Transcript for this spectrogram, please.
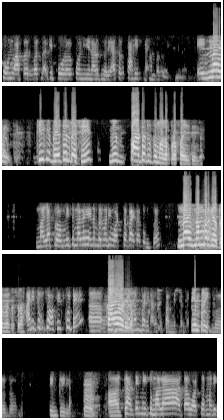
फोन वापरत बसणार की पोरं कोण येणार घरी असं काहीच नाही. Aged नाही पाहिजे. ठीक आहे भेटेल तशी. मी पाठवते तुम्हाला प्रोफाईल तिचं. मला प्रो मी तुम्हाला हे नंबरमध्ये व्हॉट्सअप आहे का तुमचं? नाही नंबर घ्या तुम्ही दुसरा. आणि तुमचं ऑफिस कुठे आहे? काळेवाडीला. नंबर आहे का परमिशन पिंपरी. बरं बरं. पिंपरीला. चालते मी तुम्हाला आता व्हॉट्सअपमध्ये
